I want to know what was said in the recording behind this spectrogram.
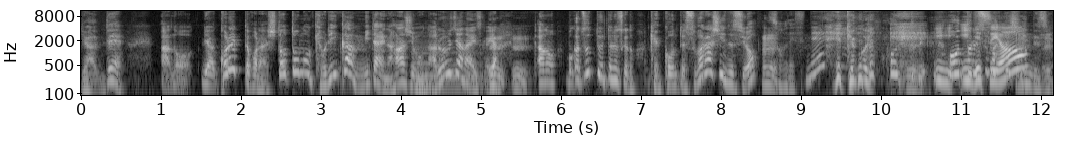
いやであのいやこれってほら人との距離感みたいな話もなるじゃないですか。いや、うん。うんあの僕はずっと言ってるんですけど結婚って素晴らしいですよ、うん。そうですね。結婚 本当にいい本当にいいですよ。素晴らしいんですよ。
